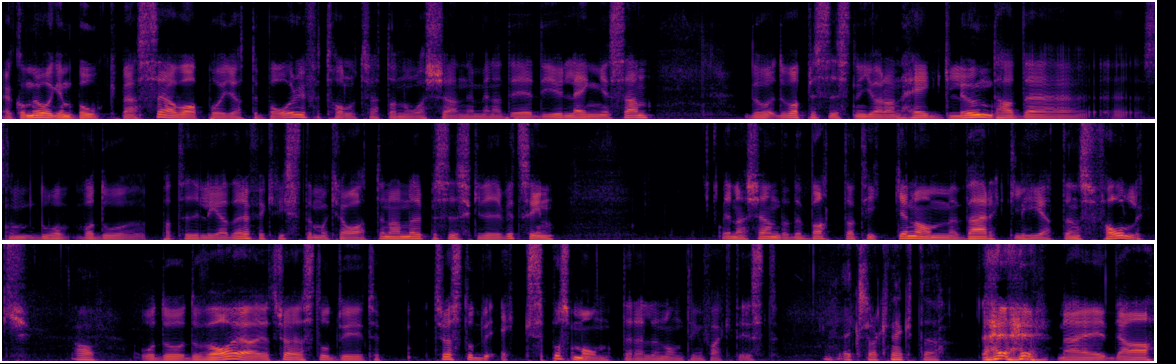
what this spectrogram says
Jag kommer ihåg en bokmässa jag var på i Göteborg för 12-13 år sedan. Jag menar det, det är ju länge sedan. Det, det var precis när Göran Hägglund hade, eh, som då var då partiledare för Kristdemokraterna, han hade precis skrivit sin den här kända debattartikeln om verklighetens folk. Ja. Och då, då var jag, jag tror jag stod vid typ, jag tror jag stod vid Expos monter eller någonting faktiskt. Extra knäckte. Nej, ja,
